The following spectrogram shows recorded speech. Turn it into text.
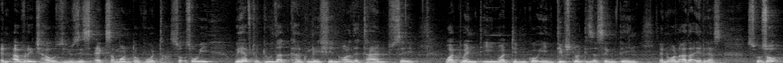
an average house uses X amount of water. So, so we, we have to do that calculation all the time to say what went in, what didn't go in. Diepsloot is the same thing, and all other areas. So, so,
